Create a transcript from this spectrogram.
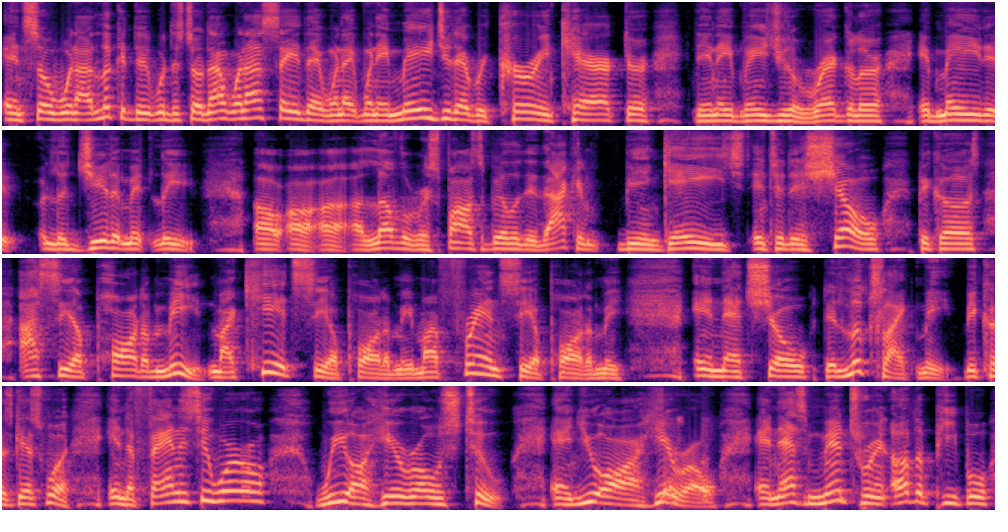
and so when I look at the with the so now when I say that when they when they made you that recurring character, then they made you the regular. It made it legitimately uh, uh, a level of responsibility that I can be engaged into this show because I see a part of me. My kids see a part of me. My friends see a part of me in that show that looks like me. Because guess what? In the fantasy world, we are heroes too, and you are a hero, and that's mentoring other people.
